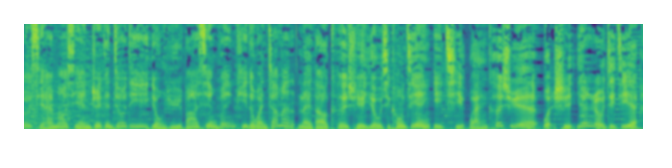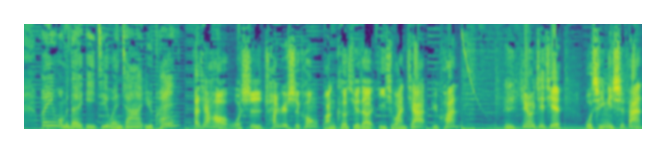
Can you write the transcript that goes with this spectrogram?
有喜爱冒险、追根究底、勇于发现问题的玩家们，来到科学游戏空间，一起玩科学。我是燕柔姐姐，欢迎我们的一级玩家宇宽。大家好，我是穿越时空玩科学的一级玩家宇宽。哎，燕柔姐姐，我请你吃饭。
